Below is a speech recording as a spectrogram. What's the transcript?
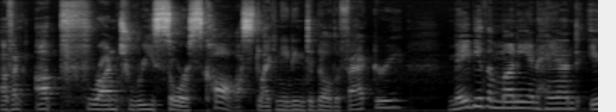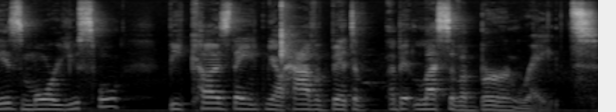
of an upfront resource cost like needing to build a factory, maybe the money in hand is more useful because they you know have a bit of a bit less of a burn rate.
